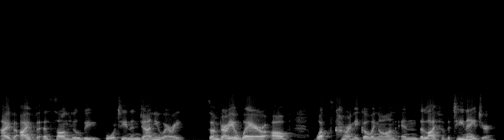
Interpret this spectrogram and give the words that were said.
I've, I've a son who'll be 14 in January. So I'm very aware of what's currently going on in the life of a teenager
